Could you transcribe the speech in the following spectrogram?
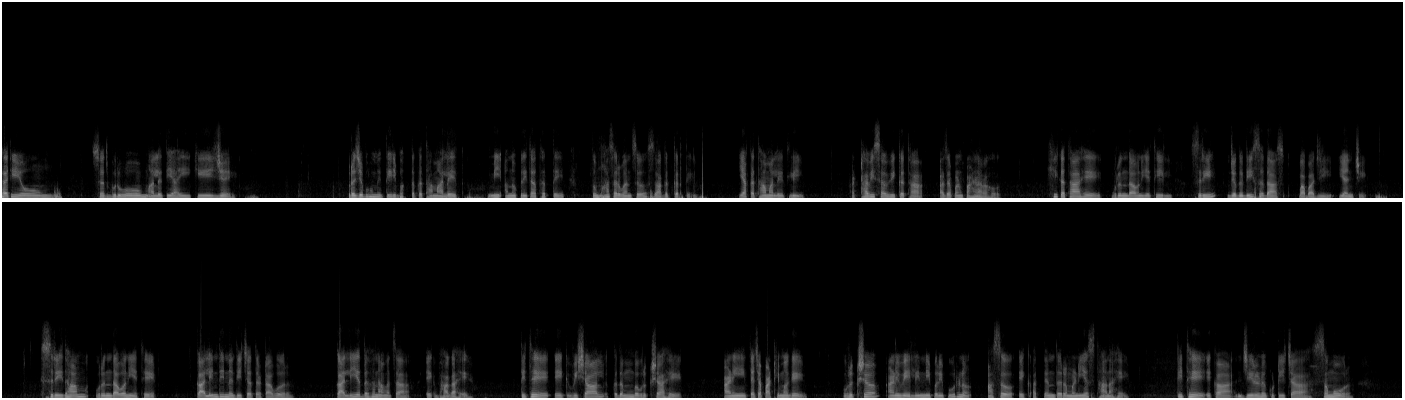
हरि ओम. सद्गुरु ओम मालती आई की जय. ब्रजभूमीतील भक्तकथा मालेत. मी अनुप्रिता थत्ते तुम्हा सर्वांचं स्वागत करते. या कथामालेतली अठ्ठावीसावी कथा आज आपण पाहणार आहोत. ही कथा आहे वृंदावन येथील श्री जगदीशदास बाबाजी यांची. श्रीधाम वृंदावन येथे कालिंदी नदीच्या तटावर कालियदह नावाचा एक भाग आहे. तिथे एक विशाल कदंब वृक्ष आहे आणि त्याच्या पाठीमागे वृक्ष आणि वेलींनी परिपूर्ण असं एक अत्यंत रमणीय स्थान आहे. तिथे एका जीर्णकुटीच्या समोर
